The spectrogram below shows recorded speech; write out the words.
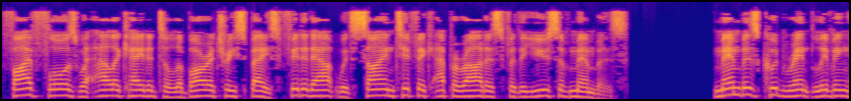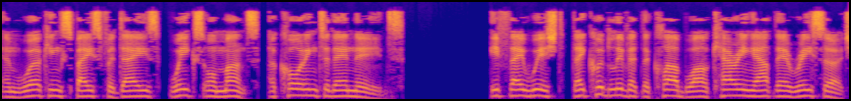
five floors were allocated to laboratory space fitted out with scientific apparatus for the use of members. Members could rent living and working space for days, weeks or months, according to their needs. If they wished, they could live at the club while carrying out their research.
